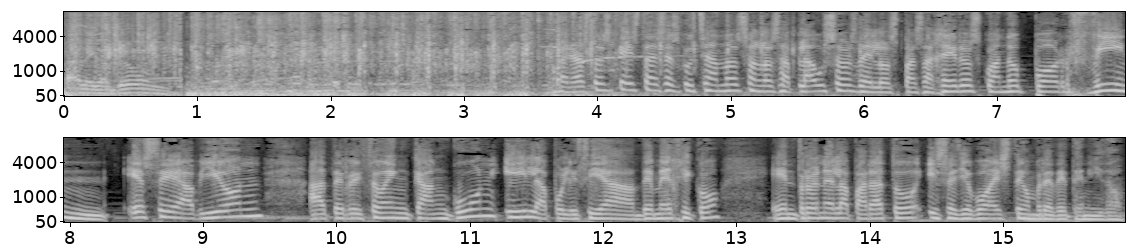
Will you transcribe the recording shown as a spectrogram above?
Vale, campeón. Bueno, estos que estás escuchando son los aplausos de los pasajeros cuando por fin ese avión aterrizó en Cancún y la policía de México entró en el aparato y se llevó a este hombre detenido.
